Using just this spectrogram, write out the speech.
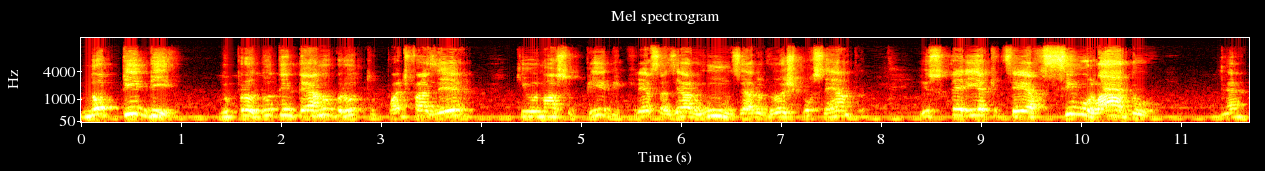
no PIB, no Produto Interno Bruto. Pode fazer que o nosso PIB cresça 0,1%, 0,2% isso teria que ser simulado né,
